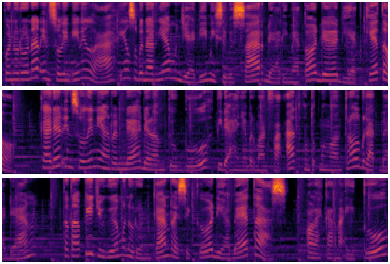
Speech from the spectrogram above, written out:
Penurunan insulin inilah yang sebenarnya menjadi misi besar dari metode diet keto. Kadar insulin yang rendah dalam tubuh tidak hanya bermanfaat untuk mengontrol berat badan, tetapi juga menurunkan resiko diabetes. Oleh karena itu,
